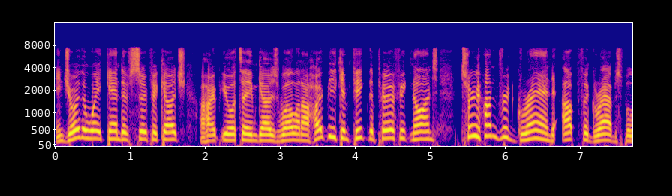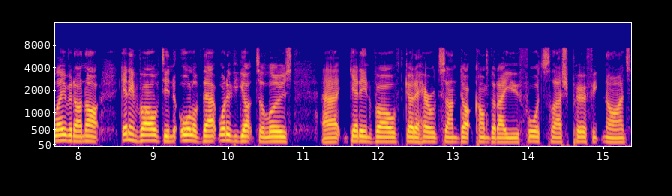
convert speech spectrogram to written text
Enjoy the weekend of Supercoach. I hope your team goes well, and I hope you can pick the perfect nines. 200 grand up for grabs, believe it or not. Get involved in all of that. What have you got to lose? Uh, get involved. Go to heraldsun.com.au forward slash perfect nines.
